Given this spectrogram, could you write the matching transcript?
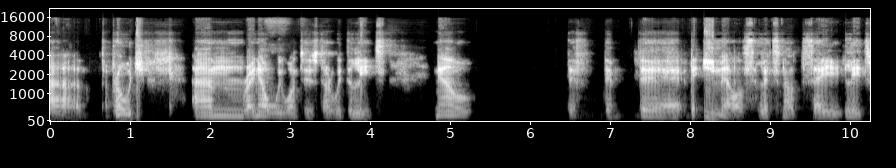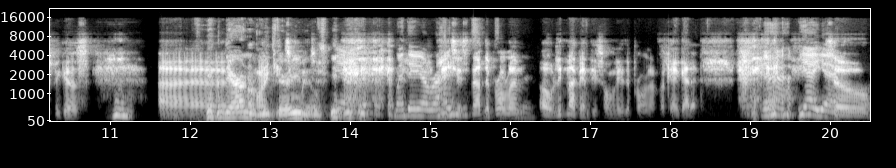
uh, approach. Um, right now, we want to start with the leads. Now, the, the the the emails. Let's not say leads because uh, there are no leads, there are emails. Yeah. When they arrive, leads is not the problem. excellent. Oh, lead magnet is only the problem. Okay, I got it. yeah, yeah, yeah. So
